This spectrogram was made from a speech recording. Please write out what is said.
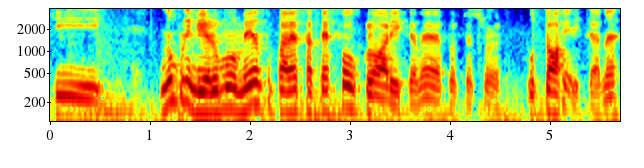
que, num primeiro momento, parece até folclórica, né, professor? Utópica, Sim. né?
